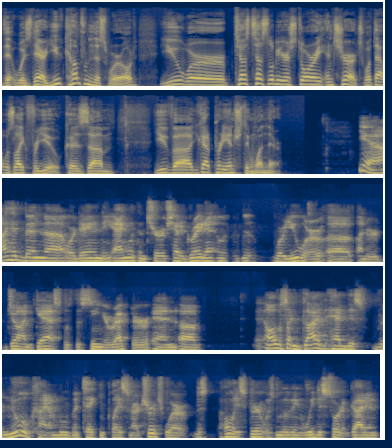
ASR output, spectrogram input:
that was there. You come from this world. You were just tell us a little bit of your story in church, what that was like for you, because um, you've uh, you got a pretty interesting one there. Yeah, I had been uh, ordained in the Anglican Church. Had a great uh, where you were uh, under John Guest was the senior rector, and uh, all of a sudden God had this renewal kind of movement taking place in our church where the Holy Spirit was moving, and we just sort of got in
